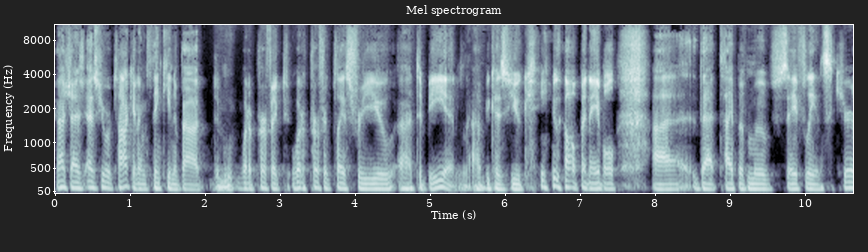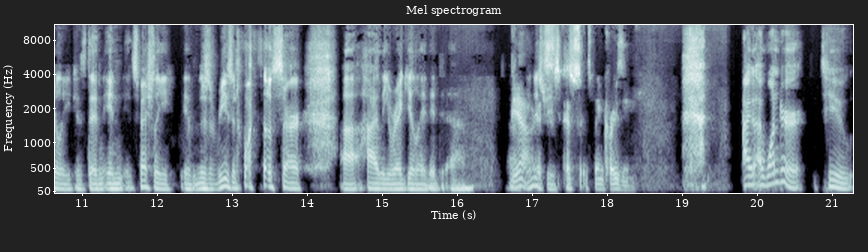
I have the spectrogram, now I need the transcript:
Gosh, as, as you were talking, I'm thinking about what a perfect what a perfect place for you uh, to be in uh, because you you help enable uh, that type of move safely and securely. Because then, in especially in, there's a reason why those are uh, highly regulated. Uh, uh, yeah, industries. It's, it's, it's been crazy. I, I wonder too,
